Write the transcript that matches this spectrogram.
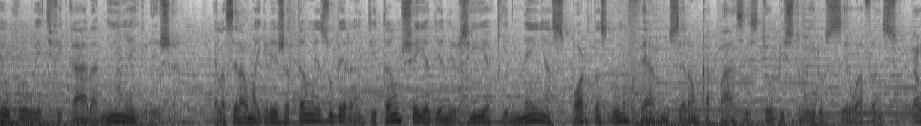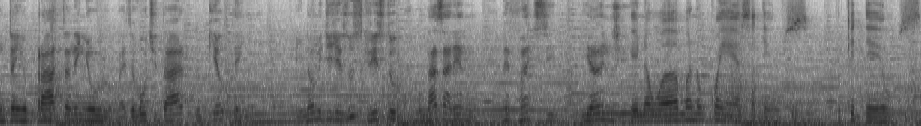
Eu vou edificar a minha igreja. Ela será uma igreja tão exuberante e tão cheia de energia que nem as portas do inferno serão capazes de obstruir o seu avanço. Não tenho prata nem ouro, mas eu vou te dar o que eu tenho. Em nome de Jesus Cristo, o Nazareno, levante-se e ande. Quem não ama não conhece a Deus, porque Deus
